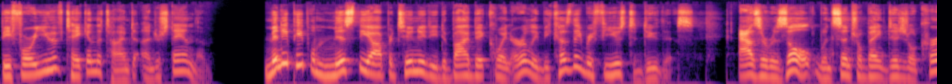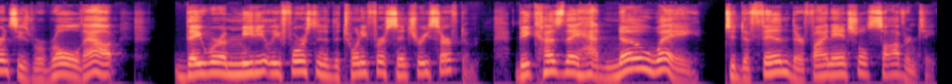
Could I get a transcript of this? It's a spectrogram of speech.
before you have taken the time to understand them. Many people miss the opportunity to buy Bitcoin early because they refused to do this. As a result, when central bank digital currencies were rolled out, they were immediately forced into the 21st century serfdom because they had no way to defend their financial sovereignty.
